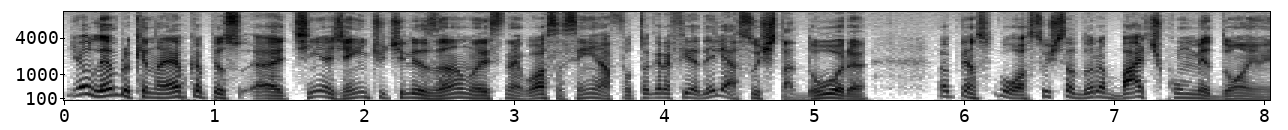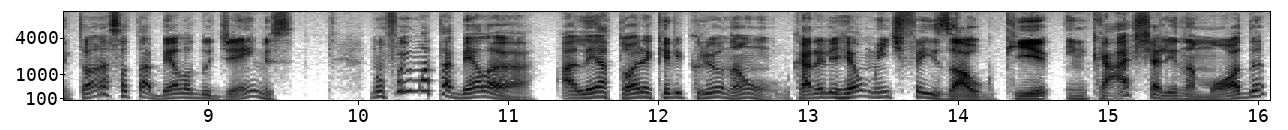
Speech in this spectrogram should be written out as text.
E eu lembro que na época uh, tinha gente utilizando esse negócio assim, a fotografia dele é assustadora. Eu penso, pô, assustadora bate com medonho. Então essa tabela do James não foi uma tabela aleatória que ele criou, não. O cara ele realmente fez algo que encaixa ali na moda,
